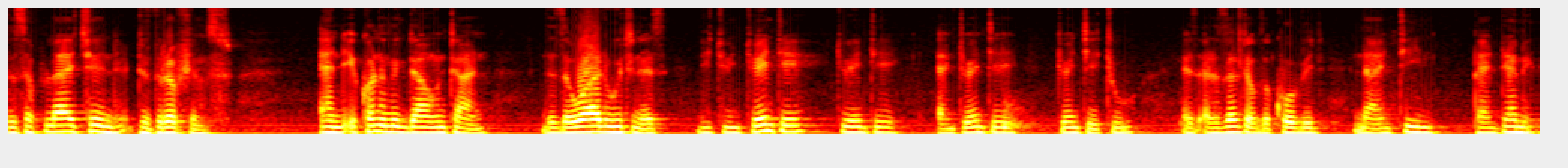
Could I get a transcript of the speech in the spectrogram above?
the supply chain disruptions and economic downturn that the world witnessed between 2020 and 2022 as a result of the COVID-19 pandemic.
